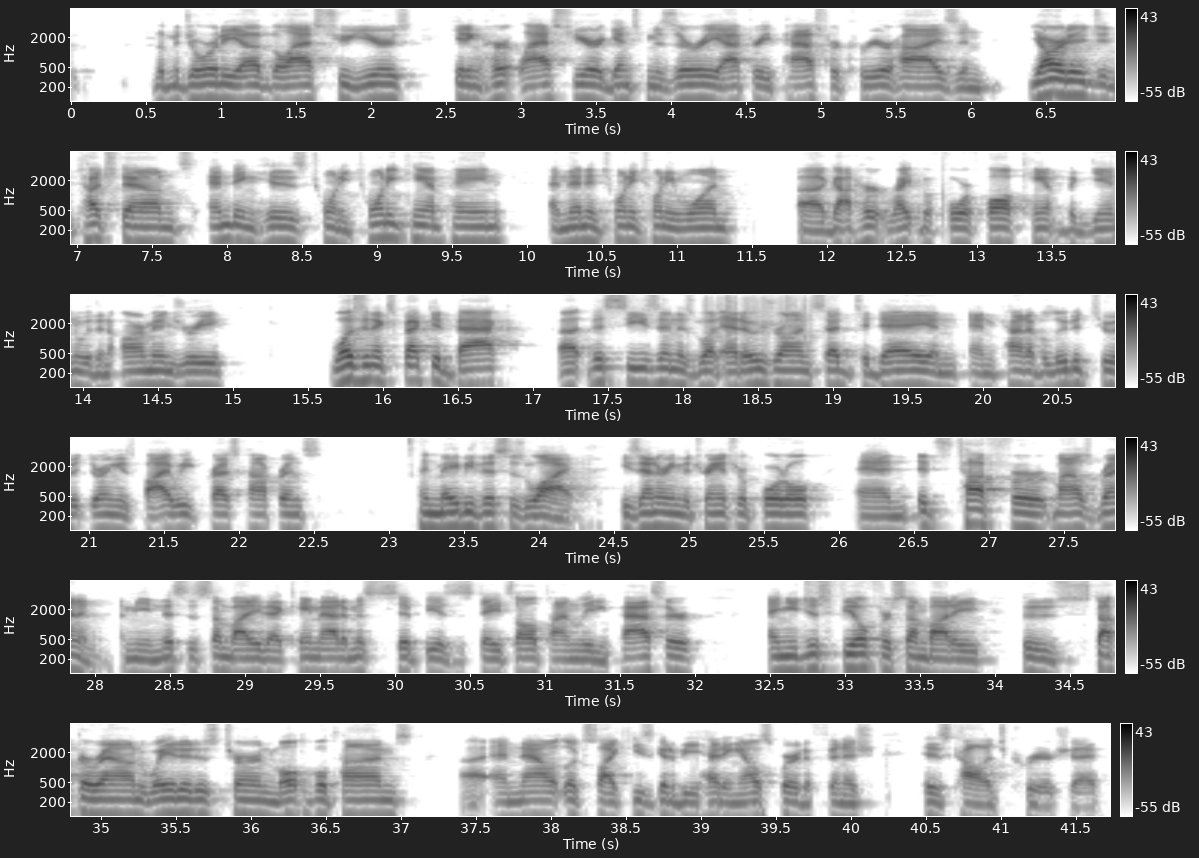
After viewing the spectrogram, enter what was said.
the majority of the last two years, getting hurt last year against Missouri after he passed for career highs in yardage and touchdowns, ending his 2020 campaign. And then in 2021, uh, got hurt right before fall camp began with an arm injury. Wasn't expected back uh, this season, is what Ed Orgeron said today, and and kind of alluded to it during his bye week press conference. And maybe this is why he's entering the transfer portal. And it's tough for Myles Brennan. I mean, this is somebody that came out of Mississippi as the state's all-time leading passer, and you just feel for somebody who's stuck around, waited his turn multiple times uh, and now it looks like he's going to be heading elsewhere to finish his college career, Shea.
